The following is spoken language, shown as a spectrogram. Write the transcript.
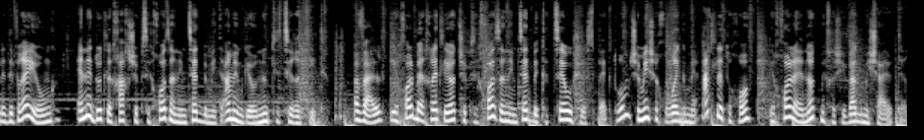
לדברי יונג, אין עדות לכך שפסיכוזה נמצאת במתאם עם גאונות יצירתית. אבל יכול בהחלט להיות שפסיכוזה נמצאת בקצהו של ספקטרום, שמי שחורג מעט לתוכו יכול ליהנות מחשיבה גמישה יותר.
